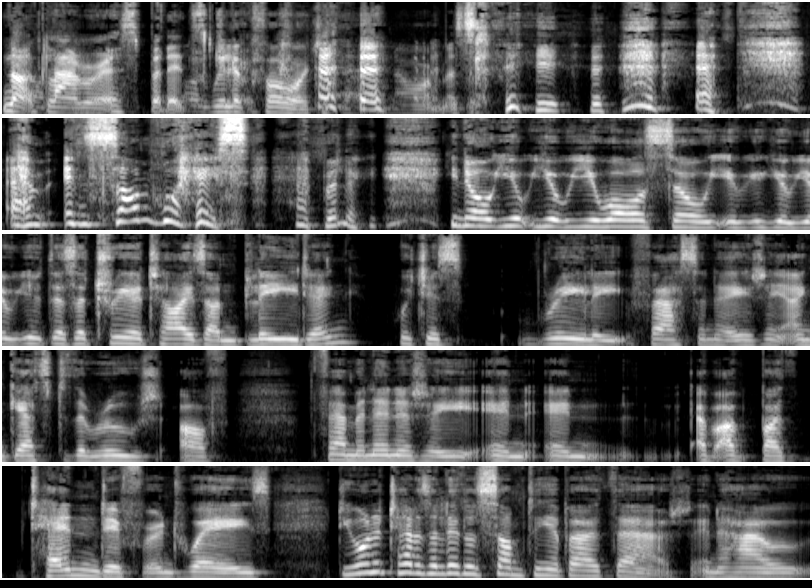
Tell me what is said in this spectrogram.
not glamorous, but it's. Well, we look forward to that enormously. um, in some ways, Emilie, you know, you you, you also you, you, you, there's a treatise on bleeding, which is really fascinating and gets to the root of femininity in in about, about ten different ways. Do you want to tell us a little something about that and how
